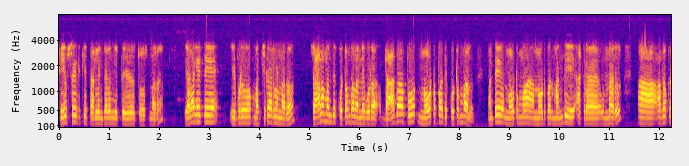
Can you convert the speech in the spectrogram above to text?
సేఫ్ సైడ్కి తరలించాలని చెప్పేసి చూస్తున్నారు. ఎలాగైతే ఇప్పుడు మత్స్యకారులు ఉన్నారు చాలా మంది కుటుంబాలన్నీ కూడా దాదాపు నూట పది కుటుంబాలు అంటే నూట మా నూట పది మంది అక్కడ ఉన్నారు. అదొక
